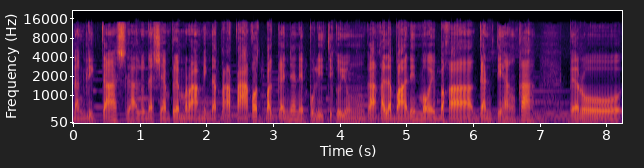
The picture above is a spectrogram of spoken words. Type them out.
ng ligtas lalo na syempre maraming natatakot pag ganyan eh politiko yung kakalabanin mo eh baka gantihan ka pero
